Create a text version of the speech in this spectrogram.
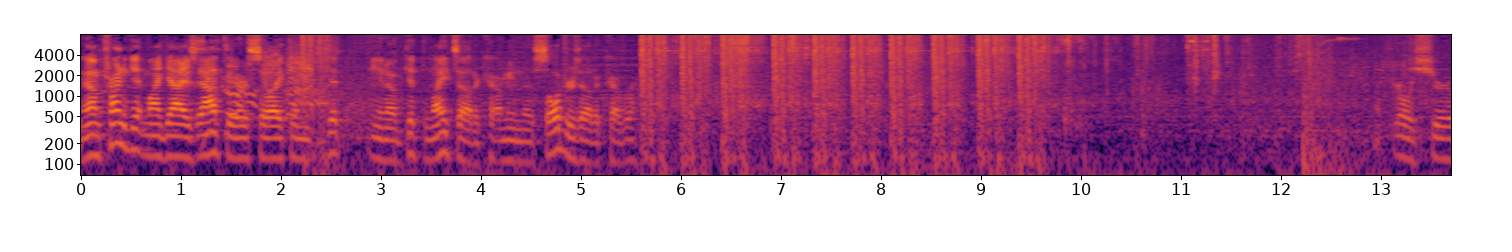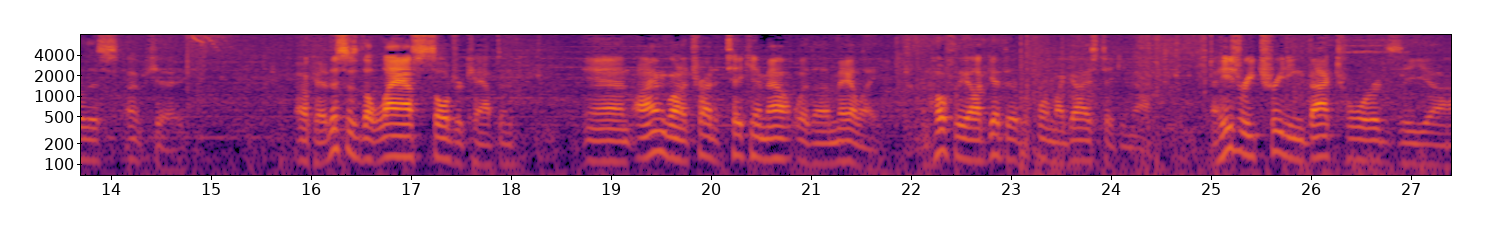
Now I'm trying to get my guys out there so I can get you know get the knights out of co- I mean the soldiers out of cover. Really sure this. Okay. Okay, this is the last soldier captain, and I'm going to try to take him out with a melee, and hopefully I'll get there before my guys take him out. Now he's retreating back towards the uh,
